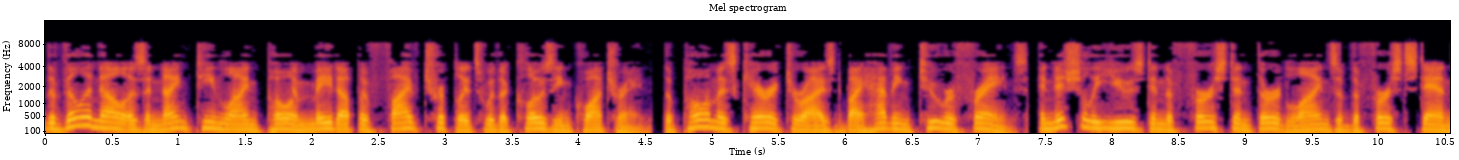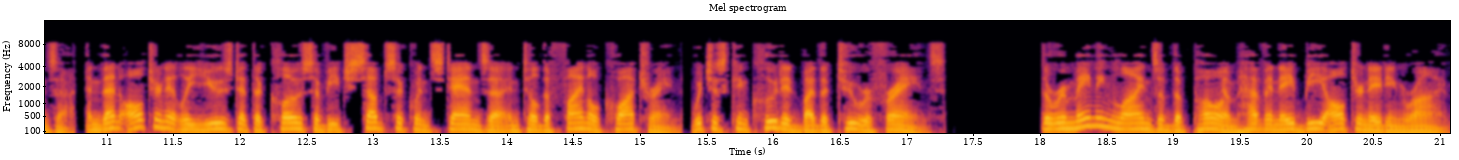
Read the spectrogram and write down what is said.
The Villanelle is a 19-line poem made up of five triplets with a closing quatrain. The poem is characterized by having two refrains, initially used in the first and third lines of the first stanza, and then alternately used at the close of each subsequent stanza until the final quatrain, which is concluded by the two refrains. The remaining lines of the poem have an A-B alternating rhyme.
